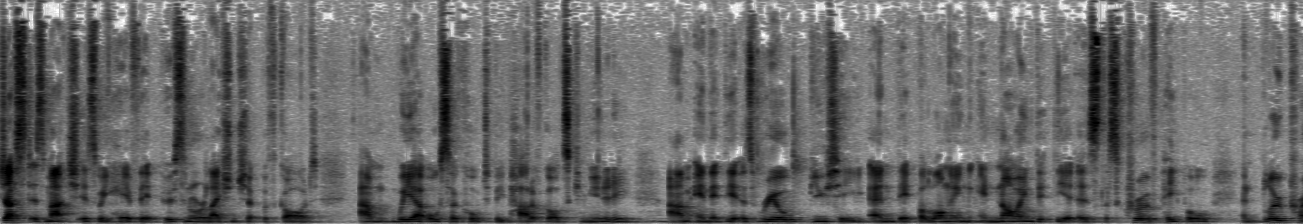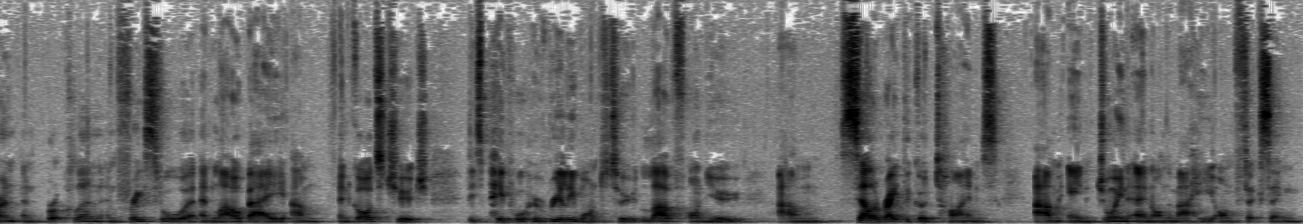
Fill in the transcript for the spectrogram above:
just as much as we have that personal relationship with God, um, we are also called to be part of God's community, um, and that there is real beauty in that belonging and knowing that there is this crew of people in Blueprint, in Brooklyn, in Freestore, in Lyall Bay, um, in God's church, these people who really want to love on you, um, celebrate the good times, um, and join in on the mahi on fixing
